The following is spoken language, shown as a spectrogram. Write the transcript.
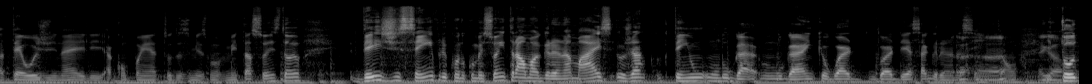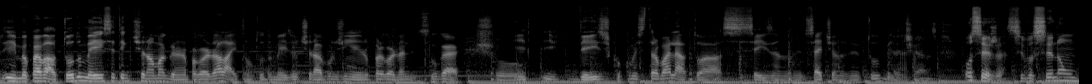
até hoje, né? Ele acompanha todas as minhas movimentações. Então, eu, desde sempre, quando começou a entrar uma grana a mais, eu já tenho um lugar, um lugar em que eu guard- guardei essa grana, assim. Então, e, todo, e meu pai falava, todo mês você tem que tirar uma grana pra guardar lá. Então todo mês eu tirava um dinheiro pra guardar nesse lugar. Show. E, e desde que eu comecei a trabalhar, tô há seis anos, sete anos no YouTube, né? Sete anos. Ou seja, se você não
